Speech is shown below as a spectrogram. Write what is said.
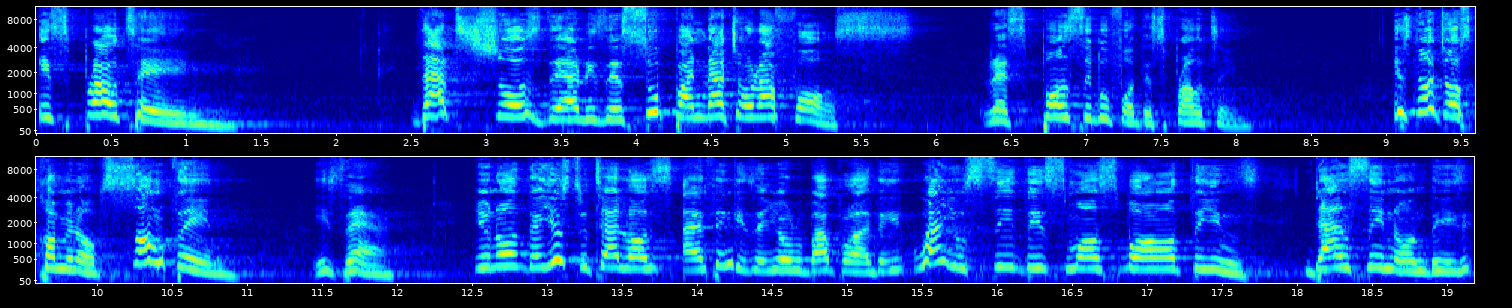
it's sprouting. That shows there is a supernatural force responsible for the sprouting. It's not just coming up, something is there. You know, they used to tell us, I think it's a Yoruba proverb, when you see these small, small things dancing on the,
